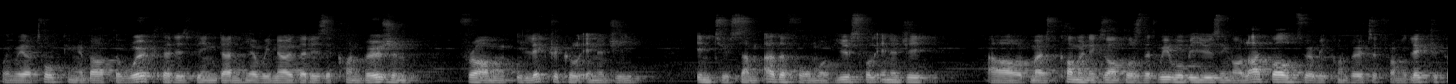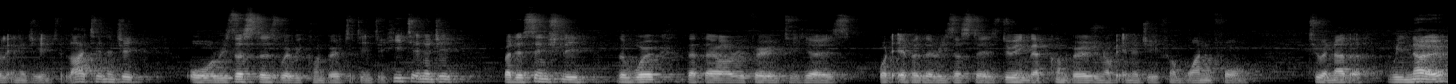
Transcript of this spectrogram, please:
when we are talking about the work that is being done here, we know that is a conversion from electrical energy into some other form of useful energy. Our most common examples that we will be using are light bulbs, where we convert it from electrical energy into light energy, or resistors, where we convert it into heat energy. But essentially, the work that they are referring to here is whatever the resistor is doing that conversion of energy from one form to another. We know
